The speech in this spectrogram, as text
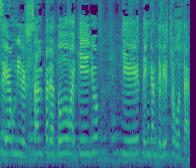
sea universal para todos aquellos que tengan derecho a votar.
